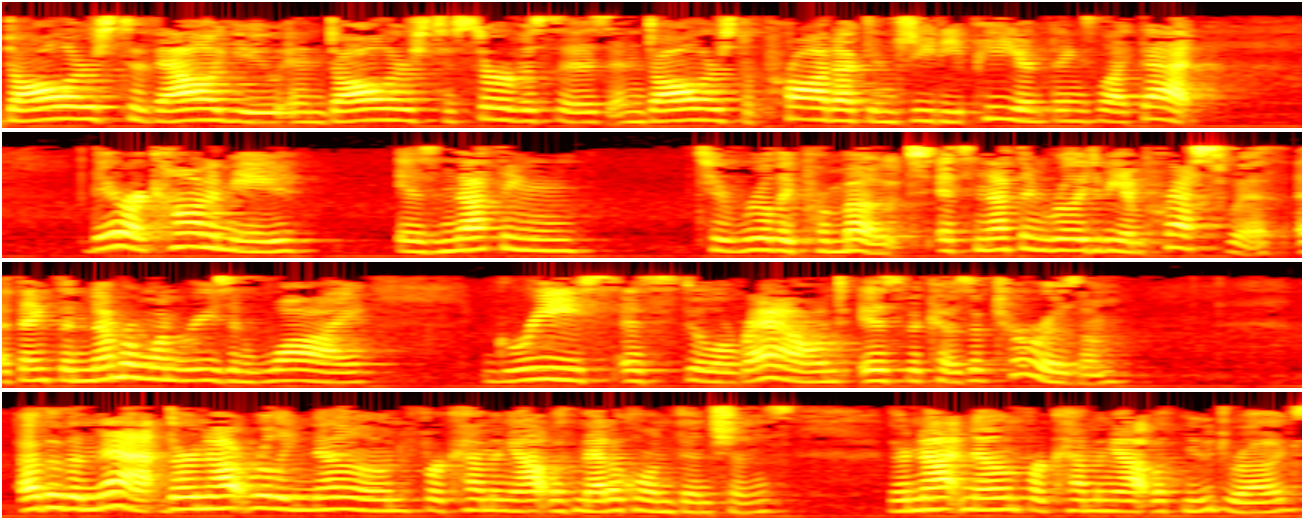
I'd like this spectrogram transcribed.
dollars to value and dollars to services and dollars to product and GDP and things like that, their economy is nothing to really promote. It's nothing really to be impressed with. I think the number one reason why Greece is still around is because of tourism. Other than that, they're not really known for coming out with medical inventions. They're not known for coming out with new drugs.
